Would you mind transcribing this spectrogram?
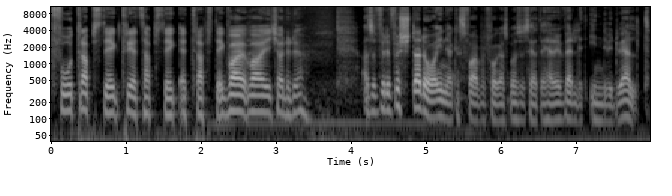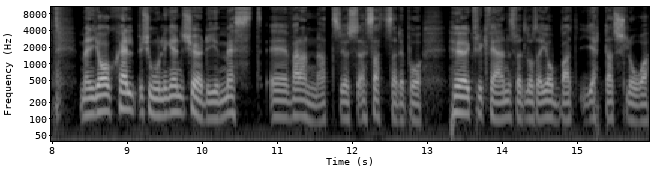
två trappsteg, tre trappsteg, ett trappsteg, vad, vad körde du? Alltså för det första då, innan jag kan svara på frågan så måste jag säga att det här är väldigt individuellt. Men jag själv personligen körde ju mest eh, varannat, så jag satsade på hög frekvens för att låta jobba, hjärtat slå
